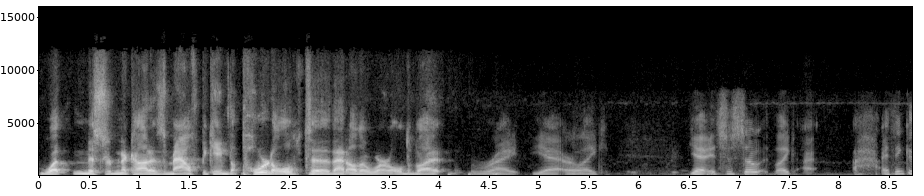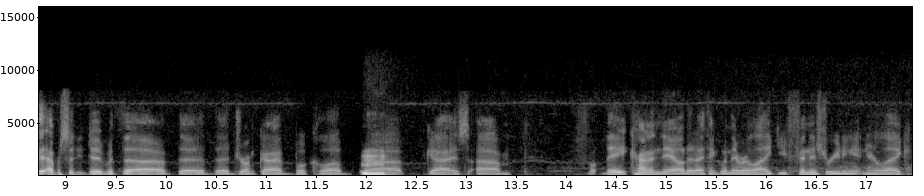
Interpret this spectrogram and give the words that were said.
what Mr. Nakata's mouth became the portal to that other world, but Right. Yeah. Or like, yeah, it's just so like I, I think the episode you did with the uh, the the drunk guy book club uh, guys, um, they kind of nailed it. I think when they were like, you finished reading it and you're like,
